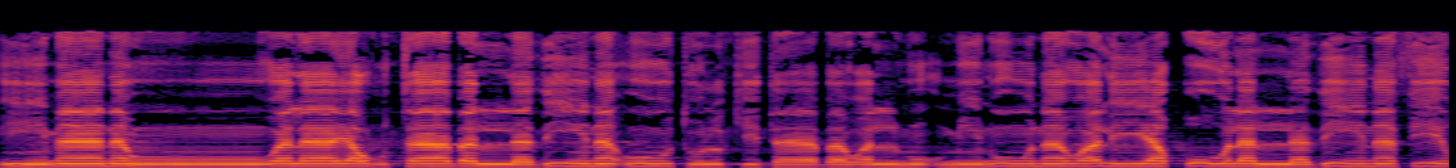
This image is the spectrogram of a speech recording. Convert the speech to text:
إيمانا ولا يرتاب الذين أوتوا الكتاب والمؤمنون وليقول الذين في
